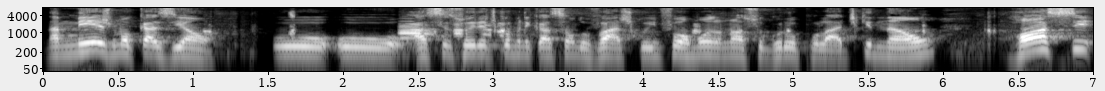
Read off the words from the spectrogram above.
Na mesma ocasião, o, o, assessoria de comunicação do Vasco informou no nosso grupo lá de que não. Rossi,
